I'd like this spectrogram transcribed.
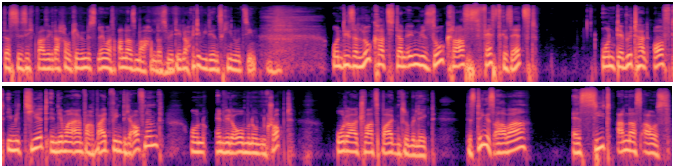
dass sie sich quasi gedacht haben, okay, wir müssen irgendwas anders machen, dass wir die Leute wieder ins Kino ziehen. Und dieser Look hat sich dann irgendwie so krass festgesetzt und der wird halt oft imitiert, indem man einfach weitwinklig aufnimmt und entweder oben und unten croppt oder halt schwarze Balken drüber legt. Das Ding ist aber, es sieht anders aus.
